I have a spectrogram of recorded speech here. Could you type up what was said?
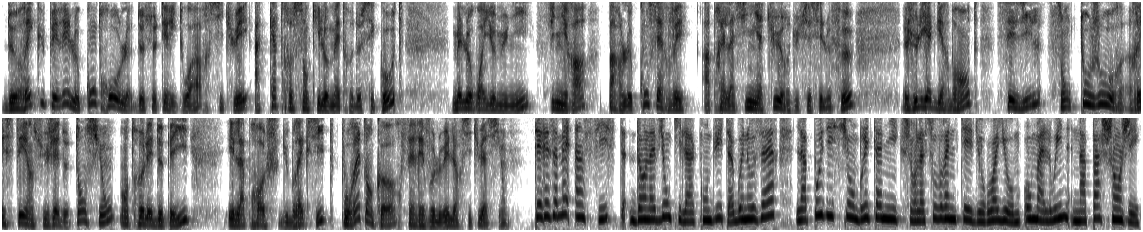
de récupérer le contrôle de ce territoire situé à 400 km de ses côtes, mais le Royaume-Uni finira par le conserver après la signature du cessez-le-feu. Juliette Gerbrandt, ces îles sont toujours restées un sujet de tension entre les deux pays et l'approche du Brexit pourrait encore faire évoluer leur situation. Theresa May insiste, dans l'avion qui l'a conduite à Buenos Aires, la position britannique sur la souveraineté du royaume aux Malouines n'a pas changé.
